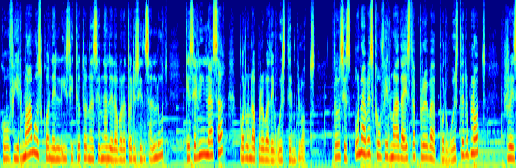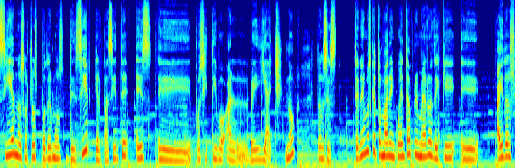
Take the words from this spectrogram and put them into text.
confirmamos con el Instituto Nacional de Laboratorios en Salud que se le enlaza por una prueba de Western Blot. Entonces, una vez confirmada esta prueba por Western Blot, recién nosotros podemos decir que el paciente es eh, positivo al VIH, ¿no? Entonces, tenemos que tomar en cuenta primero de que eh, hay dos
